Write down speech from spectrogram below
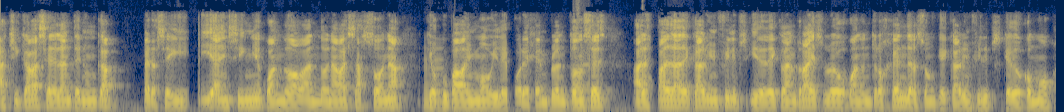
achicaba hacia adelante, nunca perseguía a Insigne cuando abandonaba esa zona que ocupaba Inmóvil, por ejemplo. Entonces, a la espalda de Calvin Phillips y de Declan Rice, luego cuando entró Henderson, que Calvin Phillips quedó como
